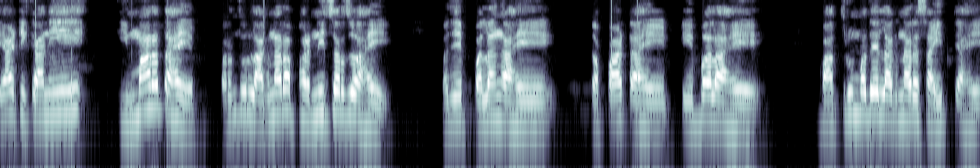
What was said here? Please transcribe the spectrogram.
त्या ठिकाणी इमारत आहे परंतु लागणारा फर्निचर जो आहे म्हणजे पलंग आहे कपाट आहे टेबल आहे बाथरूममध्ये लागणारं साहित्य आहे.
